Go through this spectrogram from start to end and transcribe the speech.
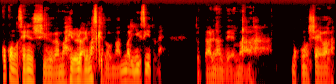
個々の選手が、まあ、いろいろありますけど、まあ、あんまり言い過ぎるとね、ちょっとあれなんで、まあ、もうこの試合は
